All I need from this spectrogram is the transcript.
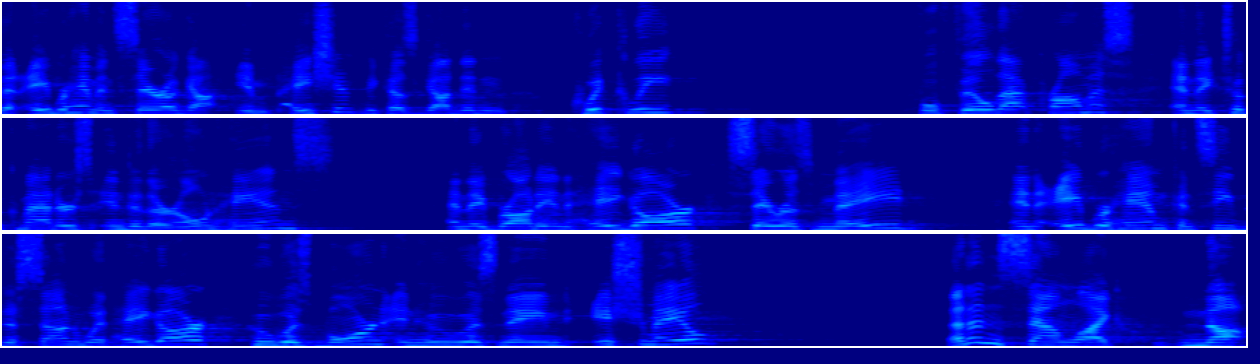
that Abraham and Sarah got impatient because God didn't quickly fulfill that promise and they took matters into their own hands and they brought in Hagar, Sarah's maid, and Abraham conceived a son with Hagar who was born and who was named Ishmael. That doesn't sound like not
